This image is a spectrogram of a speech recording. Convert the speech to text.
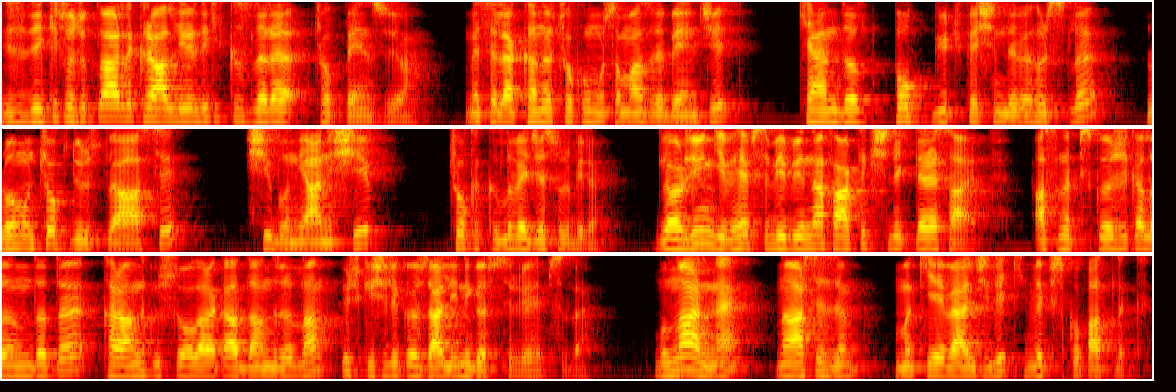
Dizideki çocuklar da Kral Lear'deki kızlara çok benziyor. Mesela Connor çok umursamaz ve bencil. Kendall çok güç peşinde ve hırslı. Roman çok dürüst ve asi. Shib'ın yani Shiv çok akıllı ve cesur biri. Gördüğün gibi hepsi birbirinden farklı kişiliklere sahip. Aslında psikolojik alanında da karanlık üçlü olarak adlandırılan üç kişilik özelliğini gösteriyor hepsi de. Bunlar ne? Narsizm, makiyevelcilik ve psikopatlık.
